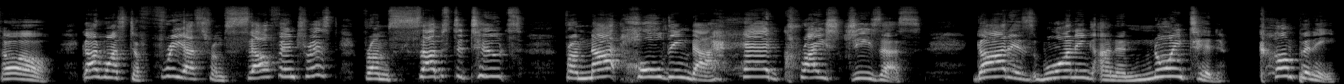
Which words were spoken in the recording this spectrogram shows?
Oh, God wants to free us from self interest, from substitutes, from not holding the head Christ Jesus. God is wanting an anointed company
